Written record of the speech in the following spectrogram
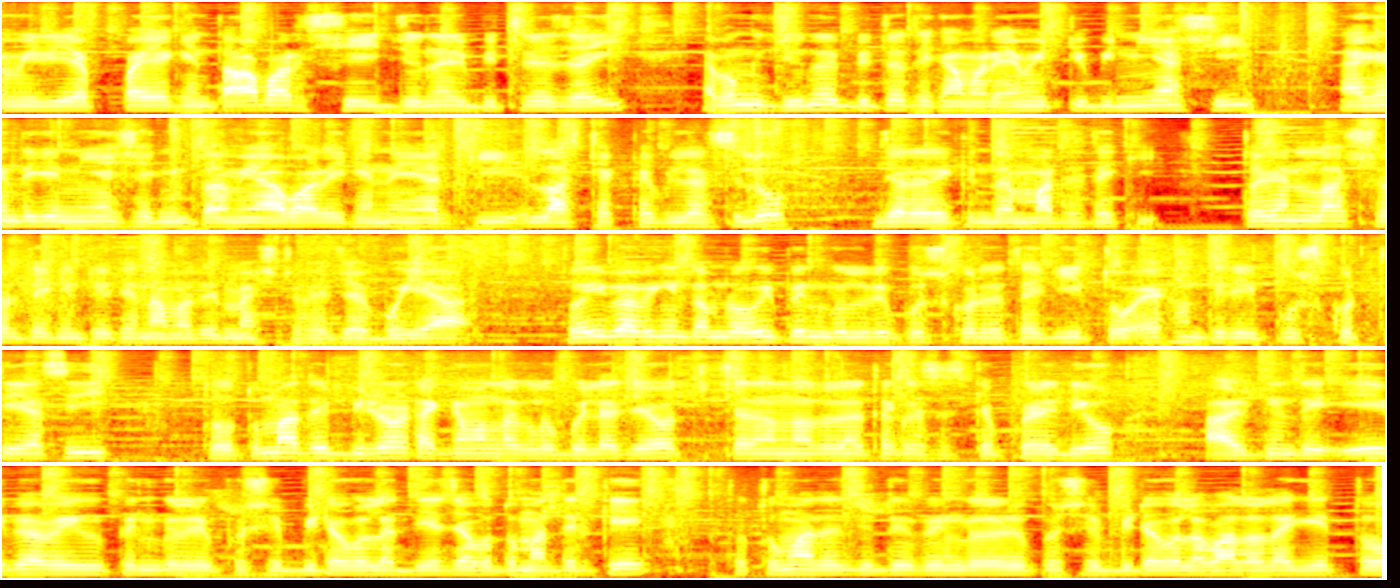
আমি রিয়াব পাইয়া কিন্তু আবার সেই জোনের ভিতরে যাই এবং জোনের ভিতর থেকে আমার এমি টিভি নিয়ে আসি। এখান থেকে নিয়ে এসে কিন্তু আমি আবার এখানে আর কি লাস্ট একটা প্লেয়ার ছিল, যারা কিন্তু আমি মাঠে থাকি। তো এখানে লাস্ট শর্টে কিন্তু এখানে আমাদের ম্যাচটা হয়ে যায় বইয়া। তো এইভাবে কিন্তু আমরা ওয়েপেনগুলো পুশ করতে থাকি। তো এখন থেকে পুশ করতে আসি তো তোমাদের ভিডিওটা কেমন লাগল বলে যাও চ্যানেল নতুন থাকলে সাবস্ক্রাইব করে দিও। আর কিন্তু এইভাবে ইউপেনগুলোর উপর সে ভিডিওগুলো দিয়ে যাব তোমাদেরকে। তো তোমাদের যদি ইউপেনগুলোর উপর সে ভিডিওগুলো ভালো লাগে তো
